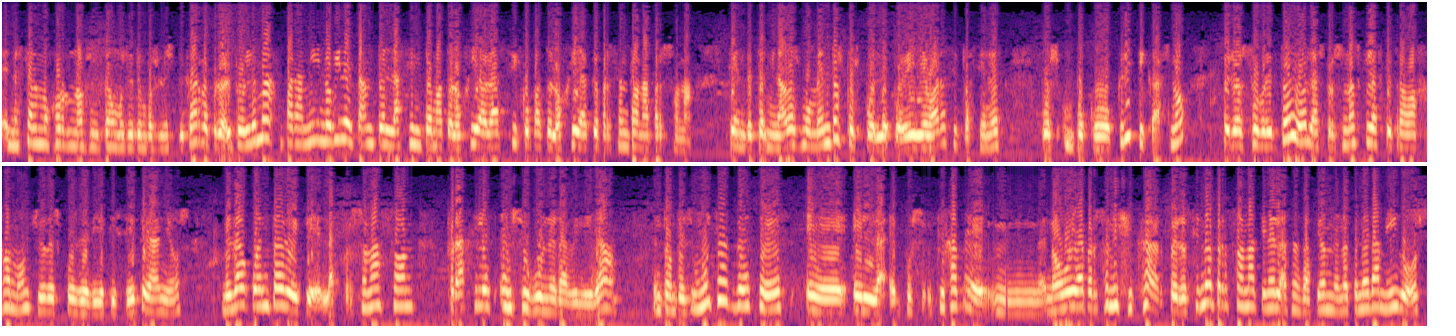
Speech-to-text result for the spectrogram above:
en este a lo mejor no sé si tengo mucho tiempo sin explicarlo, pero el problema para mí no viene tanto en la sintomatología o la psicopatología que presenta una persona, que en determinados momentos pues, pues le puede llevar a situaciones pues un poco críticas, ¿no? Pero sobre todo las personas con las que trabajamos, yo después de 17 años, me he dado cuenta de que las personas son frágiles en su vulnerabilidad. Entonces, muchas veces, eh, pues fíjate, mm, no voy a personificar, pero si una persona tiene la sensación de no tener amigos,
